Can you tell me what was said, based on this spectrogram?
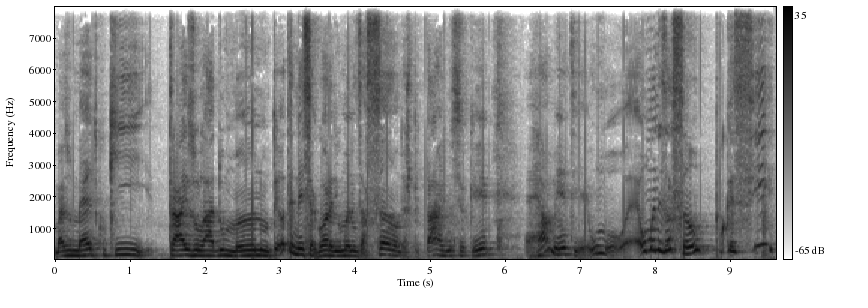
Mas o médico que traz o lado humano, tem uma tendência agora de humanização de hospitais, não sei o quê. É realmente é humanização, porque se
